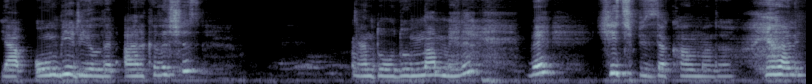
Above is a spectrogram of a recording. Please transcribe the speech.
ya 11 yıldır arkadaşız. Yani doğduğumdan beri ve hiç bizde kalmadı. Yani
